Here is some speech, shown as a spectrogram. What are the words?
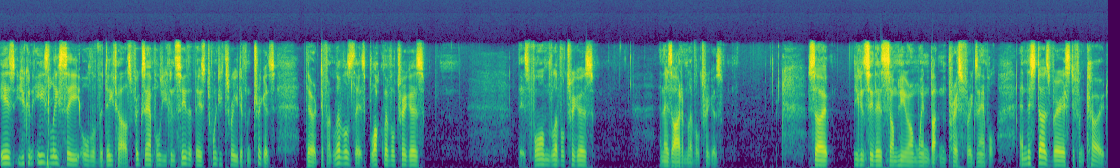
is you can easily see all of the details. For example, you can see that there's 23 different triggers. They're at different levels. There's block level triggers, there's forms level triggers, and there's item level triggers. So you can see there's some here on when button press, for example. And this does various different code.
